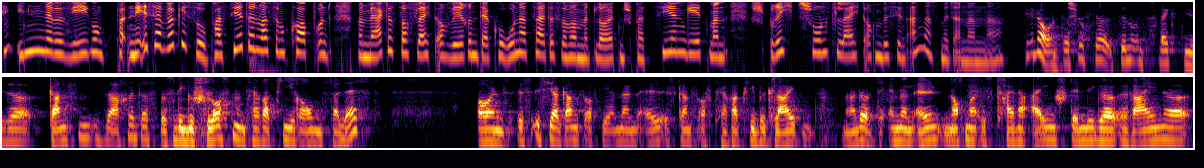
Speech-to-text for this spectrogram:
in der Bewegung, nee, ist ja wirklich so, passiert dann was im Kopf und man merkt es doch vielleicht auch während der Corona-Zeit, dass wenn man mit Leuten spazieren geht, man spricht schon vielleicht auch ein bisschen anders miteinander. Genau, und das ist ja Sinn und Zweck dieser ganzen Sache, dass, dass du den geschlossenen Therapieraum verlässt. Und es ist ja ganz oft, die MML ist ganz oft therapiebegleitend. Der MML nochmal ist keine eigenständige, reine,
